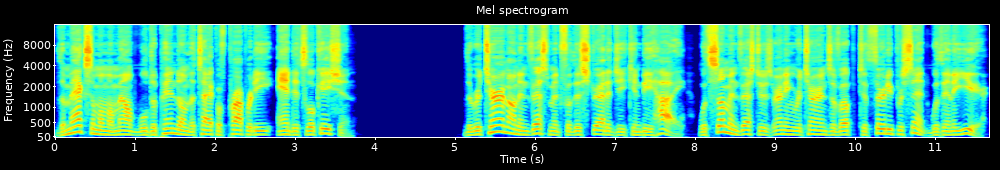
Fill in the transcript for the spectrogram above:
The maximum amount will depend on the type of property and its location. The return on investment for this strategy can be high, with some investors earning returns of up to 30% within a year.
